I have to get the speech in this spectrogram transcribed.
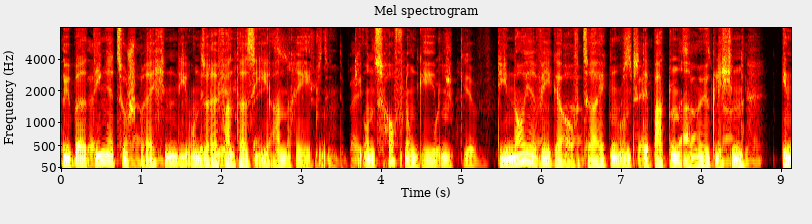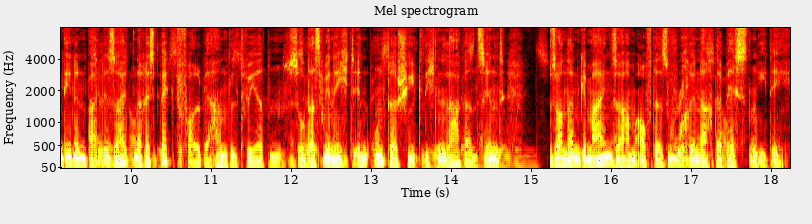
Über Dinge zu sprechen, die unsere Fantasie anregen, die uns Hoffnung geben, die neue Wege aufzeigen und Debatten ermöglichen, in denen beide Seiten respektvoll behandelt werden, so dass wir nicht in unterschiedlichen Lagern sind, sondern gemeinsam auf der Suche nach der besten Idee.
